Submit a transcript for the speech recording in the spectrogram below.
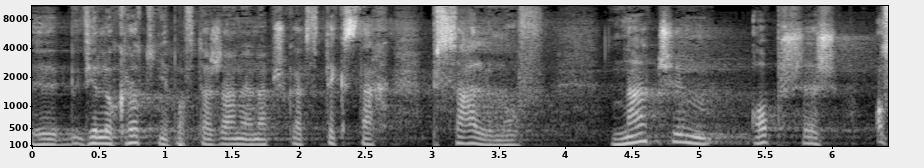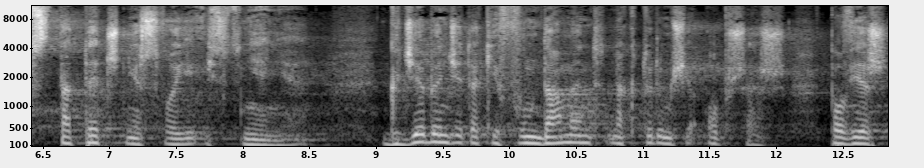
y, wielokrotnie powtarzane na przykład w tekstach psalmów. Na czym oprzesz ostatecznie swoje istnienie? Gdzie będzie taki fundament, na którym się oprzesz? Powiesz,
